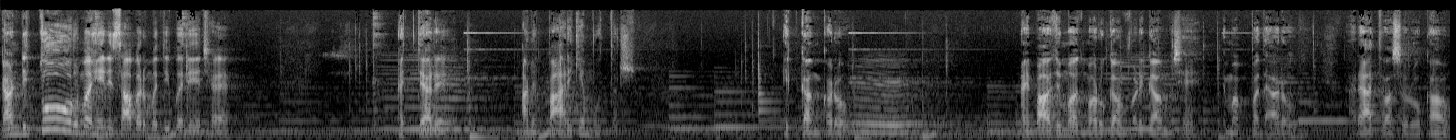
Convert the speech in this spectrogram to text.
ગાંડી તૂર મહીની સાબરમતી બને છે. અત્યારે આને પાર કેમ ઉતરશે? એક કામ કરો. અહીં બાજુમાં જ મારું ગામ વડગામ છે. એમાં પધારો. રાતવાસો રોકાઓ.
